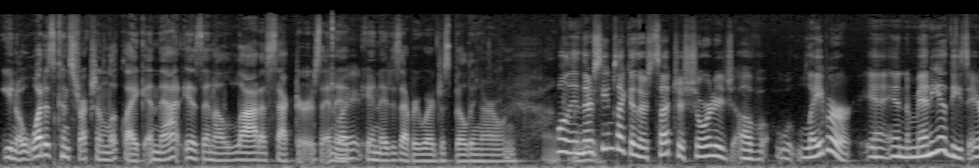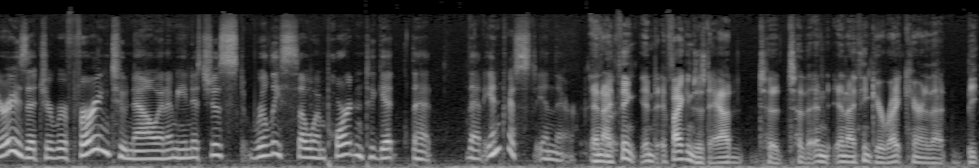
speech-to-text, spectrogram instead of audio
you know what does construction look like? And that is in a lot of sectors and right. it and it is everywhere just building our own um, well and there seems like there's such a shortage of labor in, in, many of these areas that you're referring to now and i mean it's just really so important to get that that interest in there. And i think and if i can just add to to the and, and i think you're right karen that be,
